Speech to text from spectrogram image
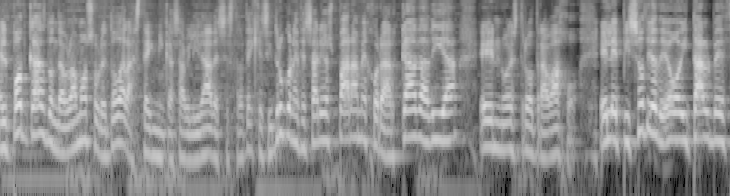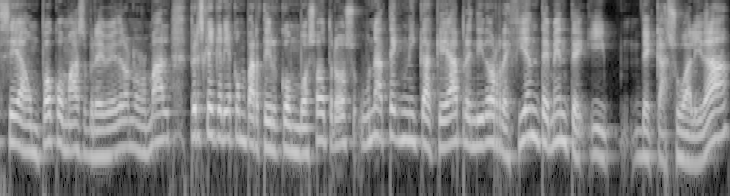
el podcast donde hablamos sobre todas las técnicas, habilidades, estrategias y trucos necesarios para mejorar cada día en nuestro trabajo. El episodio de hoy tal vez sea un poco más breve de lo normal, pero es que quería compartir con vosotros una técnica que he aprendido recientemente y de casualidad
